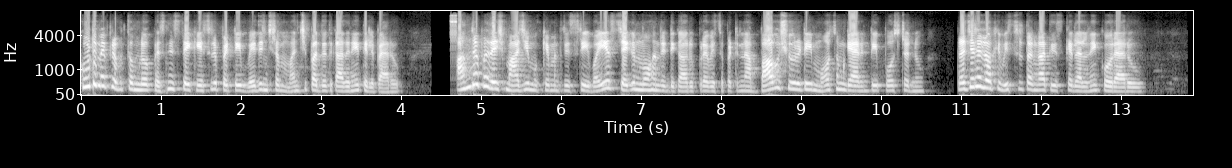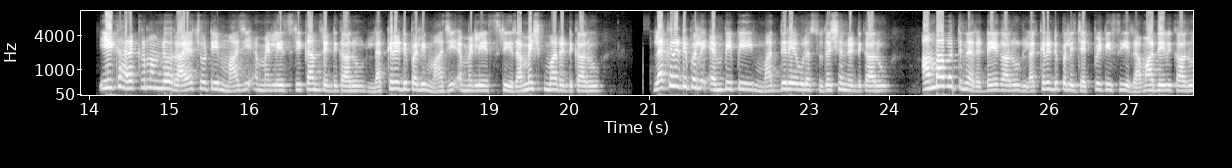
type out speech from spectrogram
కూటమి ప్రభుత్వంలో ప్రశ్నిస్తే కేసులు పెట్టి వేధించడం మంచి పద్ధతి కాదని తెలిపారు. ఆంధ్రప్రదేశ్ మాజీ ముఖ్యమంత్రి శ్రీ వైఎస్ జగన్మోహన్ రెడ్డి గారు ప్రవేశపెట్టిన బాబు షూరిటీ మోసం గ్యారంటీ పోస్టర్ను ప్రజలలోకి విస్తృతంగా తీసుకెళ్ళాలని కోరారు. ఈ కార్యక్రమంలో రాయచోటి మాజీ ఎమ్మెల్యే శ్రీకాంత్ రెడ్డి గారు లక్కిరెడ్డిపల్లి మాజీ ఎమ్మెల్యే శ్రీ రమేష్ కుమార్ రెడ్డి గారు లక్కిరెడ్డిపల్లి ఎంపీపీ మద్దిరేవుల సుదర్శన్ రెడ్డి గారు అంబావతిన రెడ్డయ్య గారు లక్కిరెడ్డిపల్లి జడ్పీటీసీ రమాదేవి గారు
